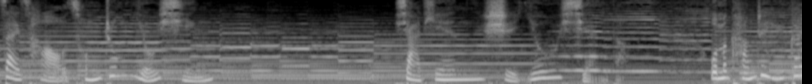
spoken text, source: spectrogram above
在草丛中游行。夏天是悠闲的。我们扛着鱼竿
